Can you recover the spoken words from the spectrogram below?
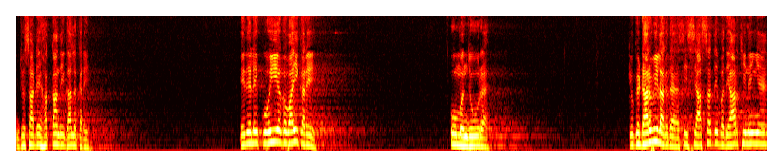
ਜੋ ਸਾਡੇ ਹੱਕਾਂ ਦੀ ਗੱਲ ਕਰੇ। ਇਹਦੇ ਲਈ ਕੋਈ ਅਗਵਾਈ ਕਰੇ, ਉਹ ਮਨਜ਼ੂਰ ਹੈ। ਕਿਉਂਕਿ ਡਰ ਵੀ ਲੱਗਦਾ ਹੈ, ਅਸੀਂ ਸਿਆਸਤ ਦੇ ਵਿਦਿਆਰਥੀ ਨਹੀਂ ਹੈ।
